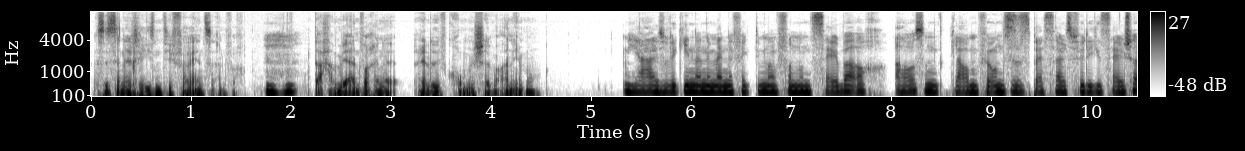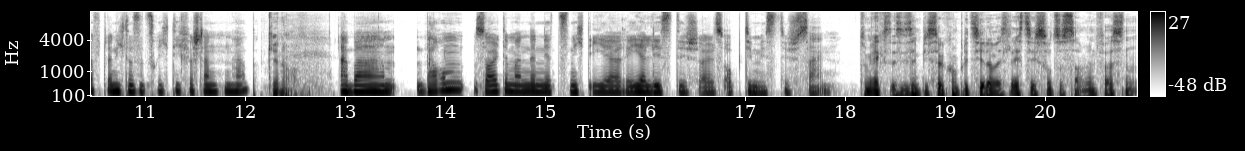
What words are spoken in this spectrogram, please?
Das ist eine Riesendifferenz einfach. Mhm. Da haben wir einfach eine relativ komische Wahrnehmung. Ja, also wir gehen dann im Endeffekt immer von uns selber auch aus und glauben, für uns ist es besser als für die Gesellschaft, wenn ich das jetzt richtig verstanden habe. Genau. Aber warum sollte man denn jetzt nicht eher realistisch als optimistisch sein? Du merkst, es ist ein bisschen kompliziert, aber es lässt sich so zusammenfassen.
